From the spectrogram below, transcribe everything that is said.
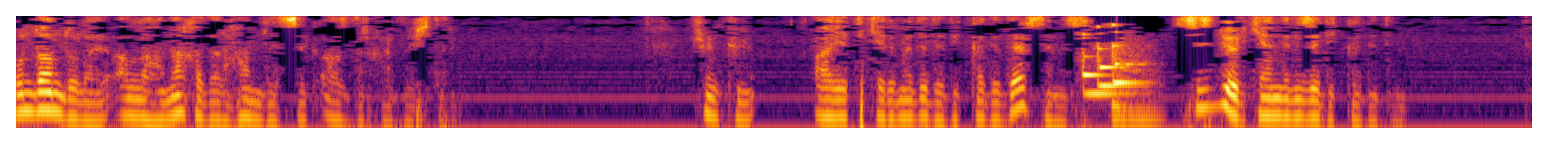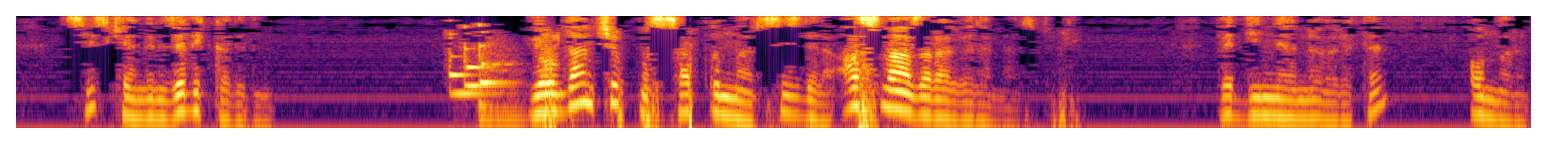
Bundan dolayı Allah'a ne kadar hamd etsek azdır kardeşlerim. Çünkü ayeti kerimede de dikkat ederseniz siz diyor kendinize dikkat edin. Siz kendinize dikkat edin. Yoldan çıkmış sapkınlar sizlere asla zarar veremez diyor. Ve dinlerini öğreten onların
